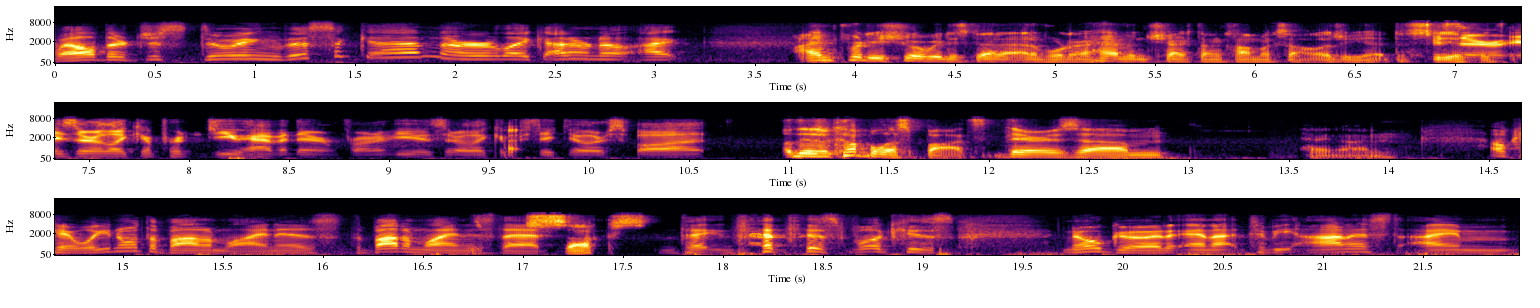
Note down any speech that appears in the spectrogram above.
well, they're just doing this again, or like I don't know. I I'm pretty sure we just got out of order. I haven't checked on Comixology yet to see is if there it's- is there like a do you have it there in front of you? Is there like a particular spot? There's a couple of spots. There's um, hang on. okay. Well, you know what the bottom line is? The bottom line is that sucks. that, that this book is no good, and I, to be honest, I'm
